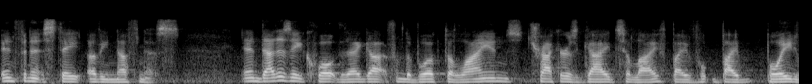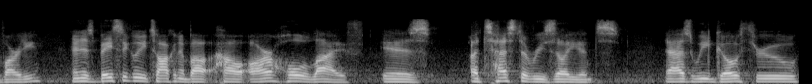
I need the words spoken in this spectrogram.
infinite state of enoughness. And that is a quote that I got from the book The Lion's Tracker's Guide to Life by, by Boyd Varty. And it's basically talking about how our whole life is a test of resilience as we go through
